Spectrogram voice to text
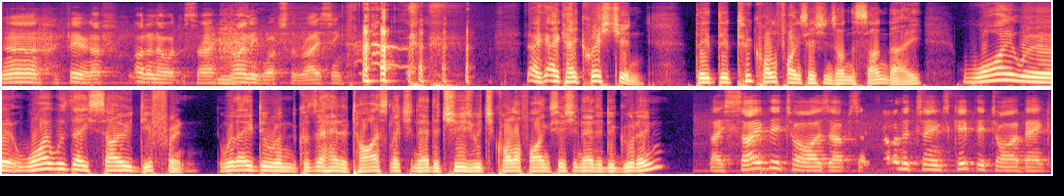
Uh, fair enough. I don't know what to say. I only watch the racing. Okay, okay, question. The the two qualifying sessions on the Sunday, why were why was they so different? Were they doing because they had a tyre selection, they had to choose which qualifying session they had to do good in? They save their tyres up so some of the teams keep their tyre bank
